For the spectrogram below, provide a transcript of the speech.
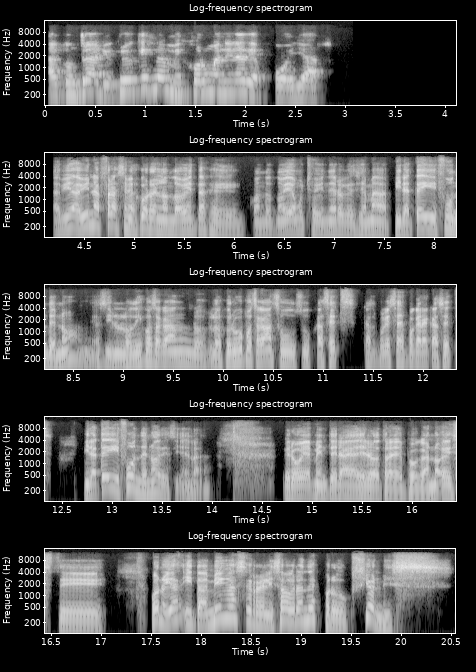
Al contrario, creo que es la mejor manera de apoyar. Había, había una frase, mejor en los 90 que cuando no había mucho dinero que se llamaba piratea y difunde, ¿no? Así los discos sacaban, los, grupos sacaban sus cassettes, porque esa época era cassettes, piratea y difunde, ¿no? Decían, pero obviamente era, era otra época, ¿no? Este, bueno, y también has realizado grandes producciones,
